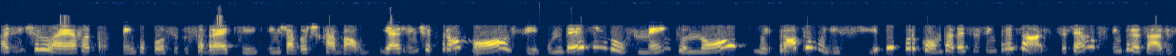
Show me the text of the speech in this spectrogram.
a gente leva também para o posto do Sebrae aqui em Jaboticabal. E a gente promove um desenvolvimento no próprio município por conta desses empresários. Se temos empresários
